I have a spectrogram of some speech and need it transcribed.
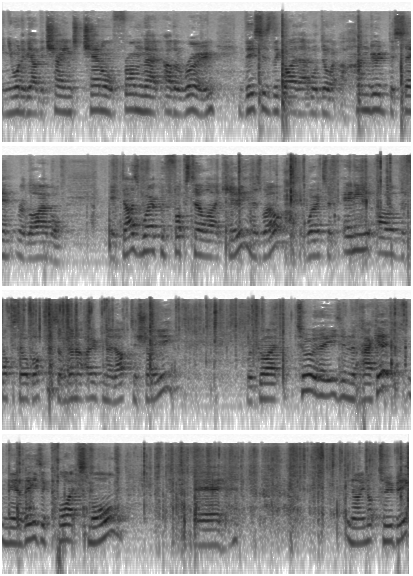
and you want to be able to change channel from that other room, this is the guy that will do it. 100% reliable. It does work with Foxtel IQ as well. It works with any of the Foxtel boxes. I'm going to open it up to show you. We've got two of these in the packet. Now these are quite small. They're you know, not too big.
